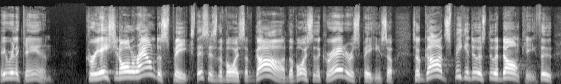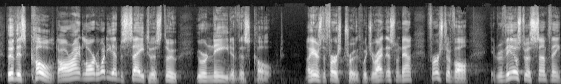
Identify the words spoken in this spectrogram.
He really can. Creation all around us speaks. This is the voice of God. The voice of the Creator is speaking. So, so God's speaking to us through a donkey, through, through this colt. All right, Lord, what do you have to say to us through your need of this colt. Well, here's the first truth. Would you write this one down? First of all, it reveals to us something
